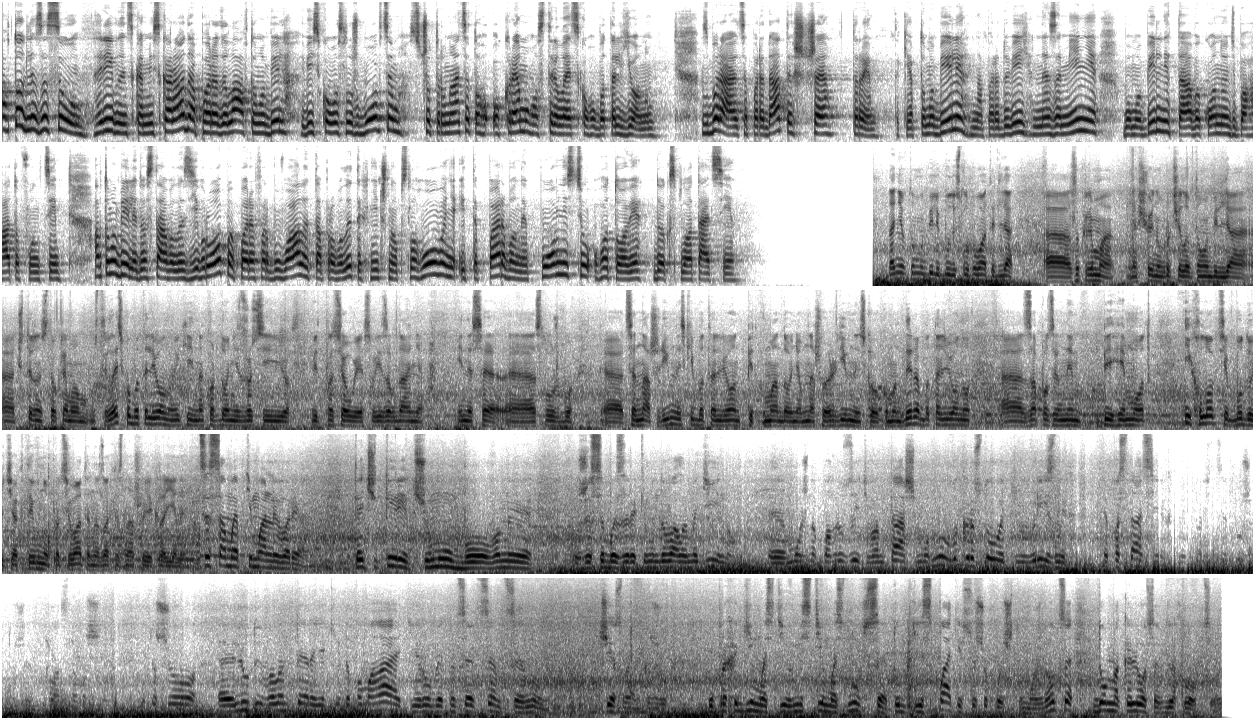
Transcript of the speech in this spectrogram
Авто для ЗСУ. Рівненська міська рада передала автомобіль військовослужбовцям з 14-го окремого стрілецького батальйону. Збираються передати ще три. Такі автомобілі на передовій незамінні, бо мобільні та виконують багато функцій. Автомобілі доставили з Європи, перефарбували та провели технічне обслуговування, і тепер вони повністю готові до експлуатації. Дані автомобілі будуть слугувати для, е, зокрема, щойно вручили автомобіль для 14-го окремого стрілецького батальйону, який на кордоні з Росією відпрацьовує свої завдання і несе е, службу. Е, Це наш рівненський батальйон під командуванням нашого рівненського командира батальйону е, за позивним Бігемот. І хлопці будуть активно працювати на захист нашої країни. Це саме оптимальний варіант. Т4 чому? Бо вони вже себе зарекомендували надійно. Е, Можна погрузити вантаж, ну, використовувати в різних епостасіях. Тобто це дуже-дуже класна машина. І то, що е, люди, волонтери, які допомагають і роблять на це акцент, це ну, чесно вам кажу. І проходимость, і вмістимость, ну все. Тут і спати, і все, що хочете можна. Ну, це дом на колесах для хлопців.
